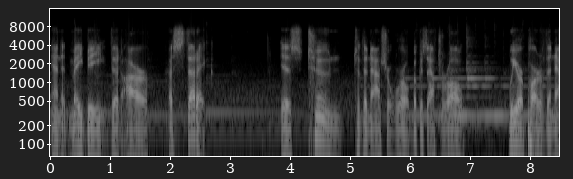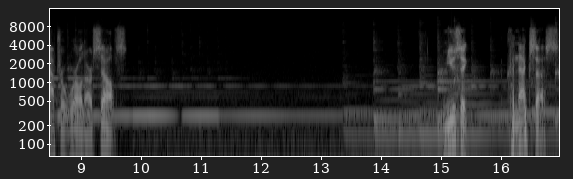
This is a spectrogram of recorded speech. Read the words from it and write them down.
And it may be that our aesthetic is tuned to the natural world because after all we are part of the natural world ourselves. Music connects us.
